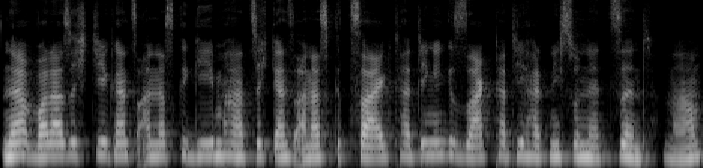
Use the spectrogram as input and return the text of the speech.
Ne, weil er sich dir ganz anders gegeben hat, sich ganz anders gezeigt hat, Dinge gesagt hat, die halt nicht so nett sind. Ne?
